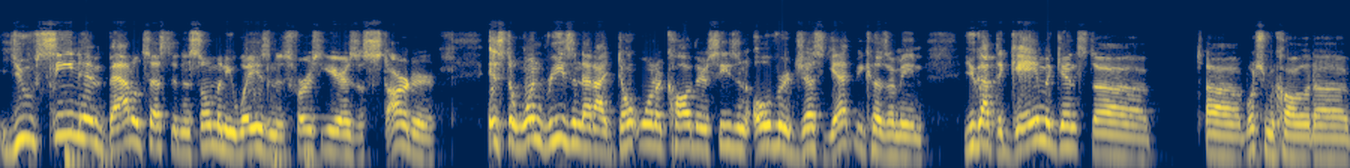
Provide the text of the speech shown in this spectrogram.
You've seen him battle tested in so many ways in his first year as a starter, it's the one reason that I don't want to call their season over just yet because I mean, you got the game against uh uh what should we call it uh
